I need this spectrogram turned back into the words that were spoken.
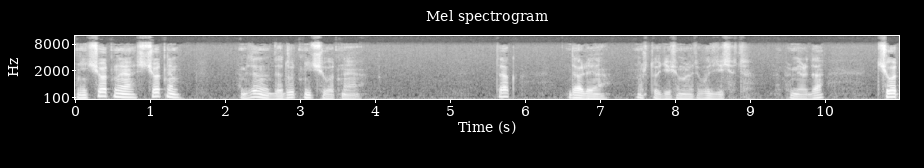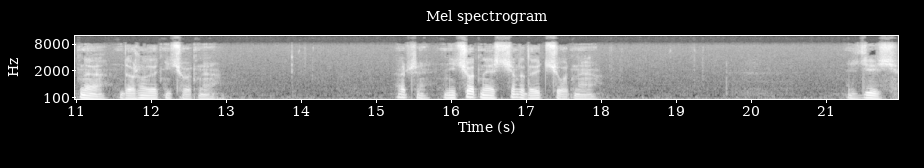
Нечетное с четным обязательно дадут нечетное. Так, далее, ну что здесь может быть, вот здесь вот, например, да, четное должно дать нечетное. Дальше, нечетное с чем-то дает четное. Здесь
